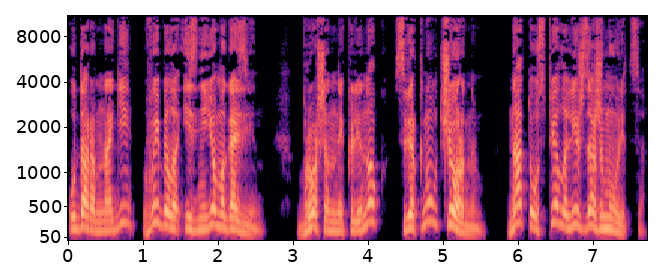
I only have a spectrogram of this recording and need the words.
Ударом ноги выбила из нее магазин. Брошенный клинок сверкнул черным. Ната успела лишь зажмуриться.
